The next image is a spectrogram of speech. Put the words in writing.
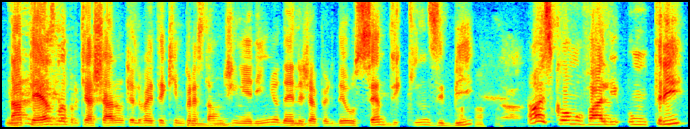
na Tesla, porque acharam que ele vai ter que emprestar um dinheirinho, daí ele já perdeu 115 bi. Mas como vale um tri,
